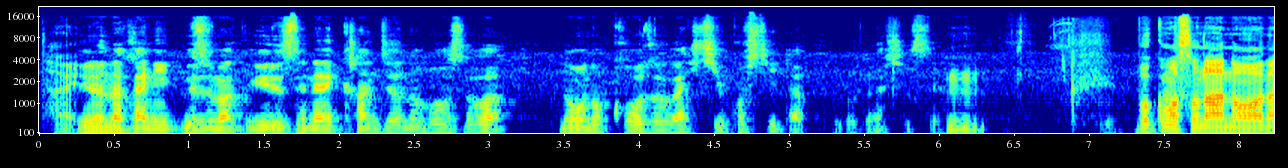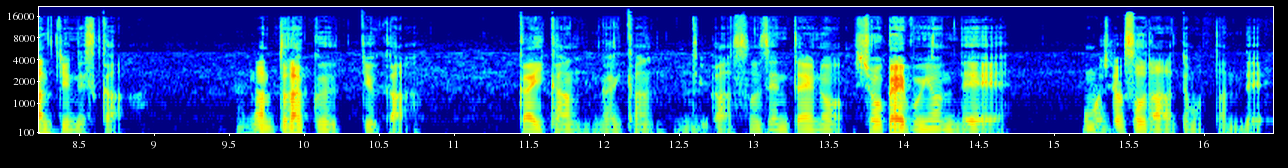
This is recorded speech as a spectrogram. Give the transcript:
はい。世の中に渦巻く許せない感情の暴走は脳の構造が引き起こしていたということらしいですよ。うん。僕もそのあの、なんていうんですか、なんとなくっていうか、外観、外観っていうか、その全体の紹介文読んで、面白そうだなって思ったんで、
